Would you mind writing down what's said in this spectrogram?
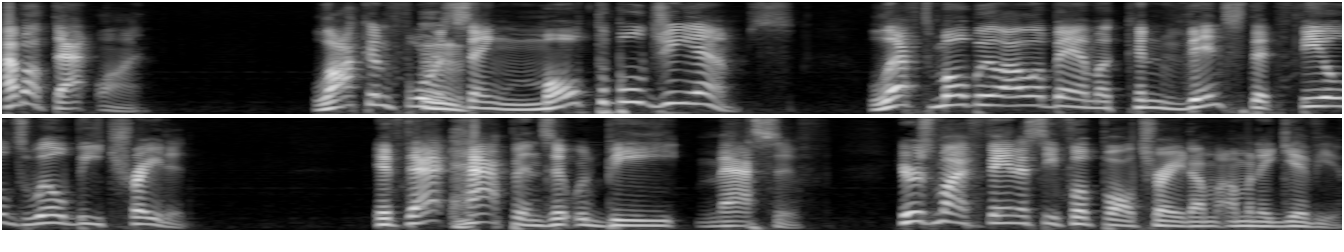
How about that line? La Canfora mm. saying multiple GMs left Mobile, Alabama, convinced that Fields will be traded. If that happens, it would be massive. Here's my fantasy football trade I'm, I'm going to give you.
